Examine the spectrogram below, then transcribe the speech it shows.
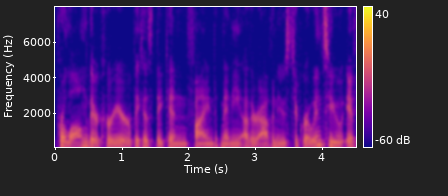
prolong their career because they can find many other avenues to grow into if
